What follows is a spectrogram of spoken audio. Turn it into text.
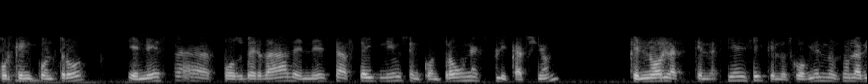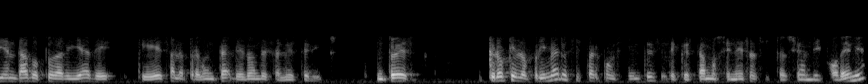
porque encontró en esa posverdad, en esa fake news, encontró una explicación que no las que la ciencia y que los gobiernos no le habían dado todavía de que esa la pregunta de dónde salió este virus. Entonces, creo que lo primero es estar conscientes de que estamos en esa situación de infodemia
